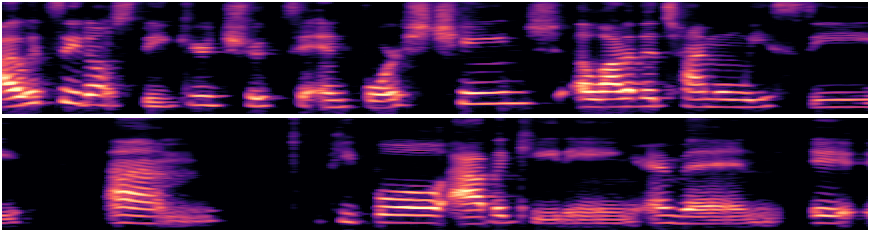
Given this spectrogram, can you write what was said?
I would say don't speak your truth to enforce change. A lot of the time when we see um, people advocating and then it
